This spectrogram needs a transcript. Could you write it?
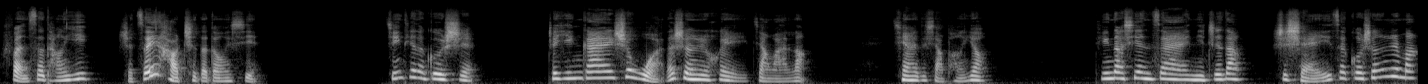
粉色糖衣是最好吃的东西。”今天的故事，这应该是我的生日会讲完了。亲爱的小朋友，听到现在，你知道是谁在过生日吗？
